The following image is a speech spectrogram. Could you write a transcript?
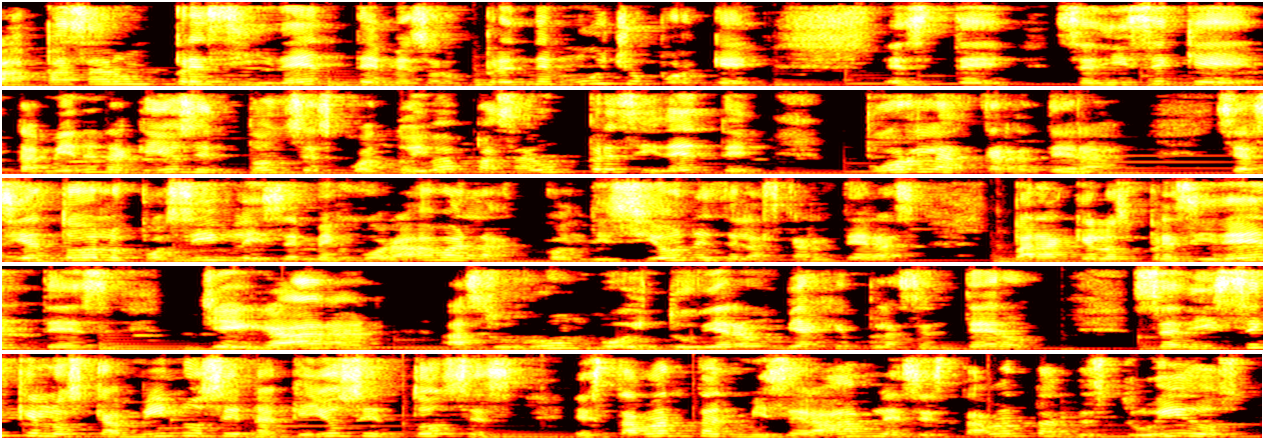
va a pasar un presidente. Me sorprende mucho porque este, se dice que también en aquellos entonces, cuando iba a pasar un presidente por la carretera, se hacía todo lo posible y se mejoraba las condiciones de las carreteras para que los presidentes llegaran a su rumbo y tuviera un viaje placentero. Se dice que los caminos en aquellos entonces estaban tan miserables, estaban tan destruidos,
